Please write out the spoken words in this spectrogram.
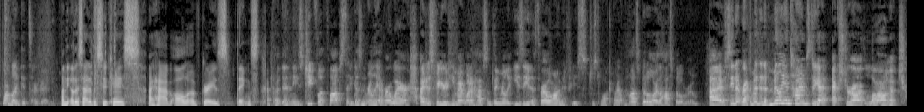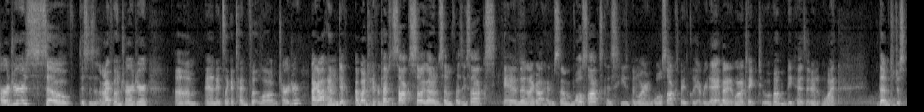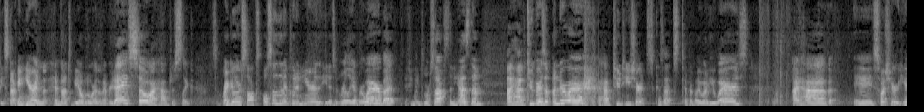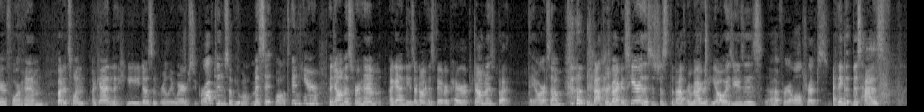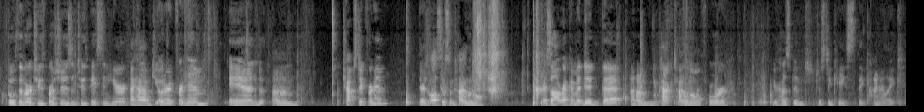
more blankets are good. On the other side of the suitcase, I have all of Gray's things. I put in these cheap flip-flops that he doesn't really ever wear. I just figured he might want to have something really easy to throw on if he's just walking around the hospital or the hospital room. I've seen it recommended a million times to get extra long chargers. So this is an iPhone charger um, and it's like a 10 foot long charger. I got him a bunch of different types of socks. So I got him some fuzzy socks and then I got him some wool socks because he's been wearing wool socks basically every day but I didn't want to take two of them because I didn't want them to just be stuck in here and him not to be able to wear them every day. So I have just like some regular socks also that I put in here that he doesn't really ever wear but if he needs more socks then he has them. I have two pairs of underwear. I have two t-shirts because that's typically what he wears. I have a sweatshirt here for him, but it's one, again, that he doesn't really wear super often, so he won't miss it while it's in here. Pajamas for him. Again, these are not his favorite pair of pajamas, but they are some. his bathroom bag is here. This is just the bathroom bag that he always uses uh, for all trips. I think that this has both of our toothbrushes and toothpaste in here. I have deodorant for him and um, chapstick for him. There's also some Tylenol. I saw it recommended that um, you pack Tylenol for your husband just in case they kind of like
